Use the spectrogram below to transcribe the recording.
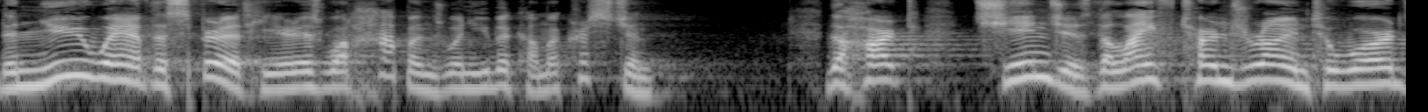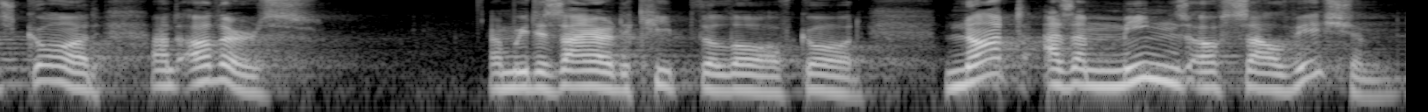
The new way of the Spirit here is what happens when you become a Christian. The heart changes, the life turns around towards God and others, and we desire to keep the law of God, not as a means of salvation,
